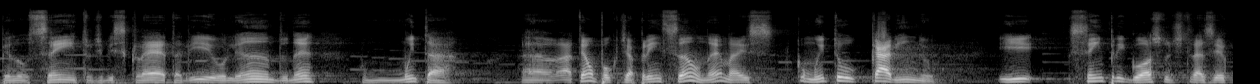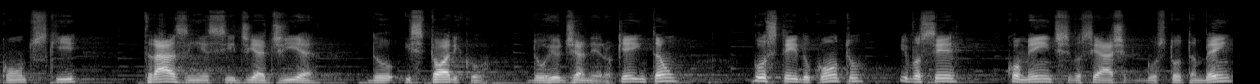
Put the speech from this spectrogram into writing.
pelo centro de bicicleta ali, olhando, né, com muita, uh, até um pouco de apreensão, né, mas com muito carinho. E sempre gosto de trazer contos que trazem esse dia a dia do histórico do Rio de Janeiro, ok? Então, gostei do conto e você comente se você acha que gostou também.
